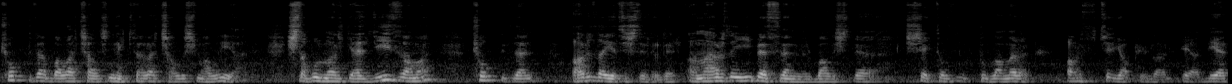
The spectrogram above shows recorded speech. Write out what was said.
çok güzel bala çalış, nektara çalışmalı yani. İşte bunlar geldiği zaman çok güzel arı da yetiştirilir. Ana arı da iyi beslenilir bal işte çiçek tozu kullanarak arı yapıyorlar. Ya diğer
